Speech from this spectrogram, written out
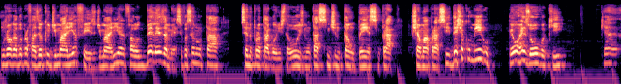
um jogador para fazer o que o Di Maria fez. O Di Maria falou: beleza, Messi, você não tá sendo protagonista hoje, não tá se sentindo tão bem assim para chamar para si, deixa comigo, eu resolvo aqui. Que é,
